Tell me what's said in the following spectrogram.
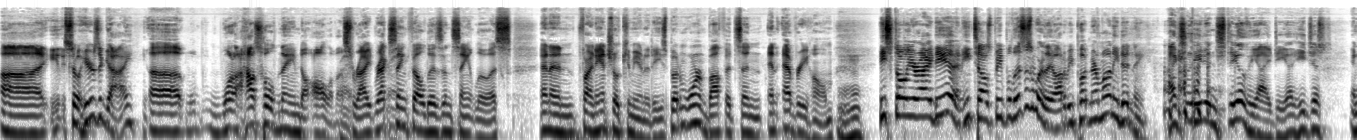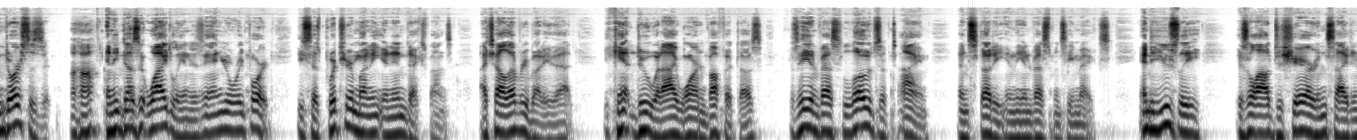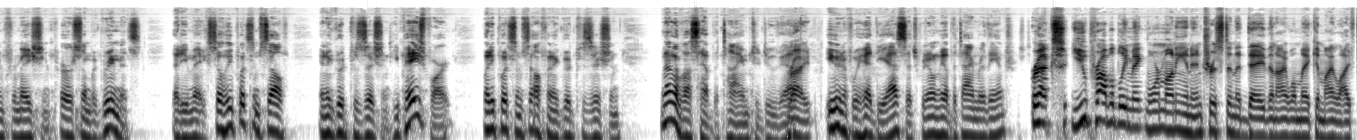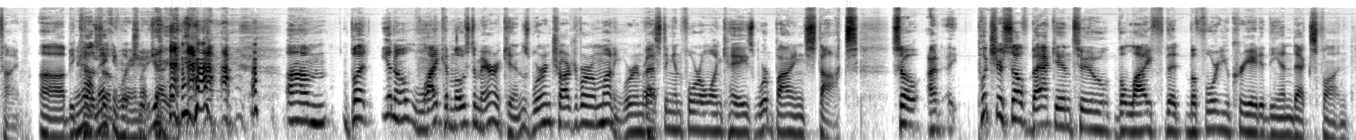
Uh, so here's a guy, uh, one a household name to all of us, right? Rex Sinquefield is in St. Louis and in financial communities, but Warren Buffett's in, in every home. Mm-hmm. He stole your idea and he tells people this is where they ought to be putting their money, didn't he? Actually, he didn't steal the idea, he just endorses it. Uh huh. And he does it widely in his annual report. He says, put your money in index funds. I tell everybody that. You can't do what I, Warren Buffett, does because he invests loads of time and study in the investments he makes. And he usually is allowed to share inside information per some agreements that he makes. So he puts himself in a good position. He pays for it, but he puts himself in a good position. None of us have the time to do that. Right. Even if we had the assets, we don't have the time or the interest. Rex, you probably make more money in interest in a day than I will make in my lifetime. Uh, You're not because making of what very you, much, are you? Um, but, you know, like most Americans, we're in charge of our own money. We're investing in 401ks, we're buying stocks. So I, put yourself back into the life that before you created the index fund.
